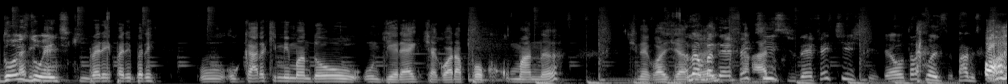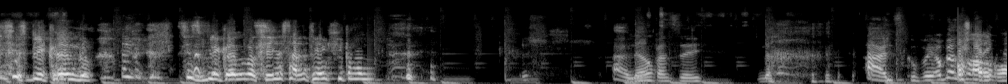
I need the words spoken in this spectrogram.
Dois Peraí, doentes aqui. Peraí, peraí, peraí. O, o cara que me mandou um direct agora há pouco com Manã, de negócio de Ah, anã. Não, mas daí é fetiche, daí é fetiche. É outra coisa. Pá, Ó, se explicando. Se explicando, você já sabe quem é que fica mandando. Ah, Não. não passei. Ah, desculpa aí. Estarei pessoal,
